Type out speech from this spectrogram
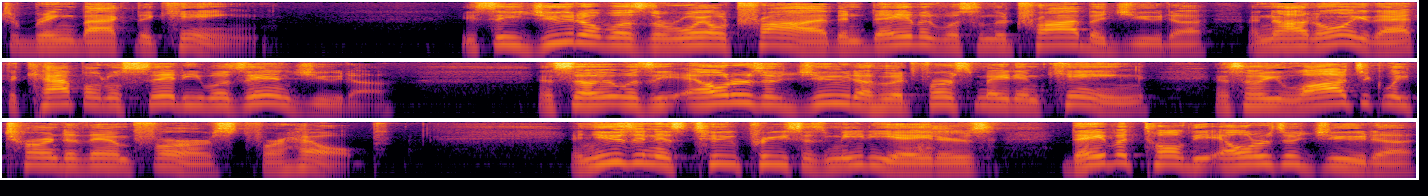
to bring back the king? You see, Judah was the royal tribe, and David was from the tribe of Judah. And not only that, the capital city was in Judah. And so it was the elders of Judah who had first made him king, and so he logically turned to them first for help. And using his two priests as mediators, David told the elders of Judah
